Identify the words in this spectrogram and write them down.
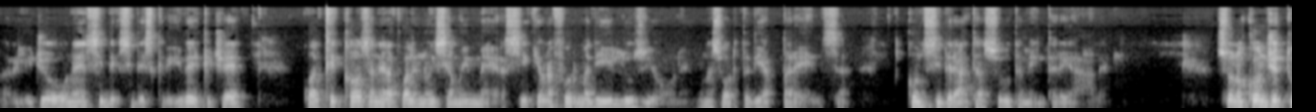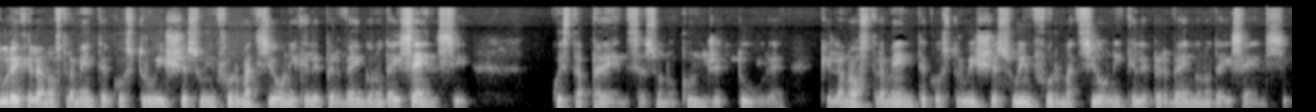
religione si, de- si descrive, che c'è qualche cosa nella quale noi siamo immersi, che è una forma di illusione, una sorta di apparenza, considerata assolutamente reale. Sono congetture che la nostra mente costruisce su informazioni che le pervengono dai sensi. Questa apparenza sono congetture che la nostra mente costruisce su informazioni che le pervengono dai sensi,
